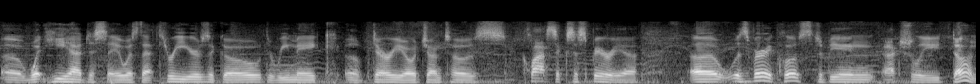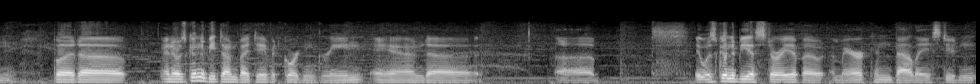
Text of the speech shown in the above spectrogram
uh, what he had to say was that three years ago, the remake of Dario Argento's classic Suspiria uh, was very close to being actually done, but uh, and it was going to be done by David Gordon Green, and uh, uh, it was going to be a story about American ballet student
